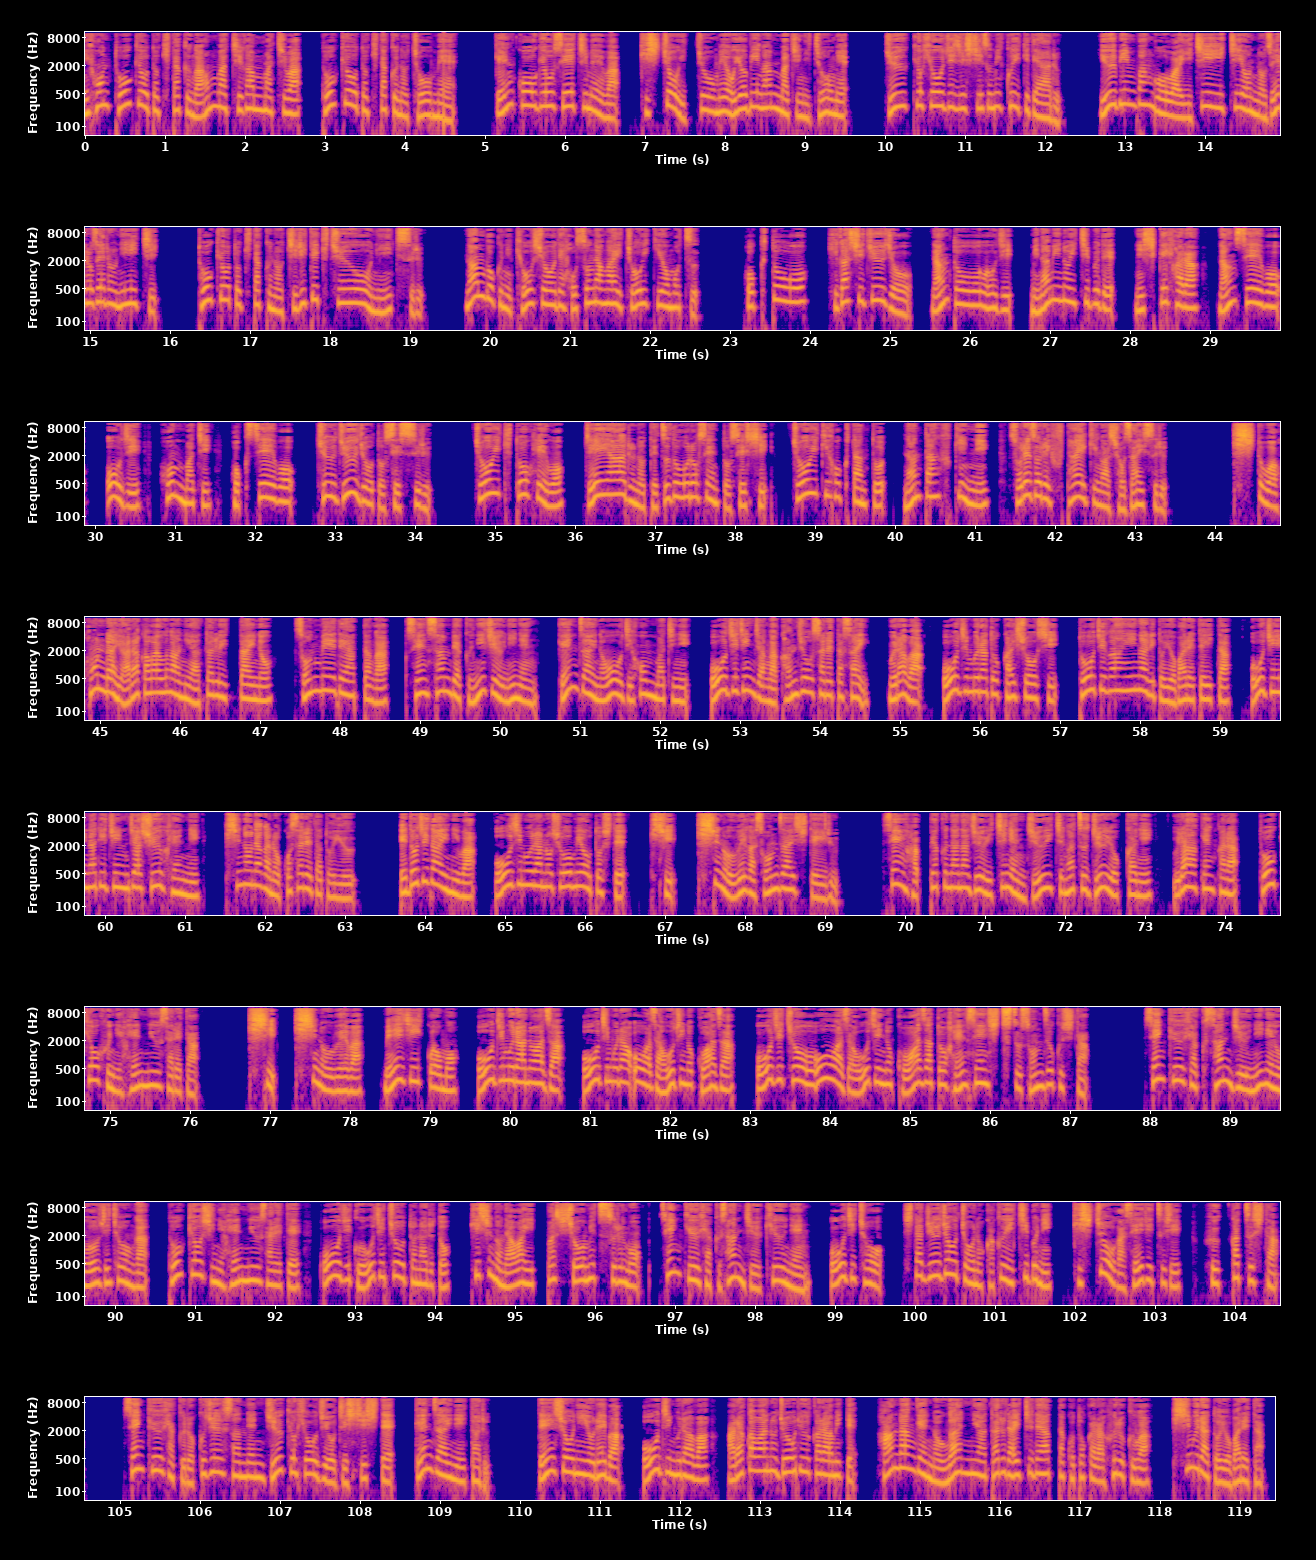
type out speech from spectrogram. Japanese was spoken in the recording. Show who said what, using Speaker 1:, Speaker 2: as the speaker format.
Speaker 1: 日本東京都北区が安町岩町は、東京都北区の町名。現行行政地名は、岸町一丁目及び岩町二丁目。住居表示実施済み区域である。郵便番号は114-0021。東京都北区の地理的中央に位置する。南北に狭小で細長い町域を持つ。北東を東十条、南東を王子、南の一部で西毛原、南西を王子、本町、北西を中十条と接する。町域東平を JR の鉄道路線と接し、町域北端と南端付近にそれぞれ二駅が所在する。岸とは本来荒川右岸にあたる一帯の村名であったが、1322年、現在の王子本町に王子神社が誕生された際、村は王子村と解消し、当時岩稲荷と呼ばれていた王子稲荷神社周辺に岸の名が残されたという。江戸時代には王子村の正名として岸、岸の上が存在している。1871年11月14日に浦和県から東京府に編入された。岸、岸の上は明治以降も王子村のあざ、王子村大あざ王子の小あざ、王子町大あざ王子の小あざと変遷しつつ存続した。1932年王子町が東京市に編入されて王子区王子町となると、岸の名は一発消滅するも、1939年、王子町、下十条町の各一部に、岸町が成立し、復活した。1963年住居表示を実施して、現在に至る。伝承によれば、王子村は荒川の上流から見て、氾濫源の右岸にあたる大地であったことから古くは、岸村と呼ばれた。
